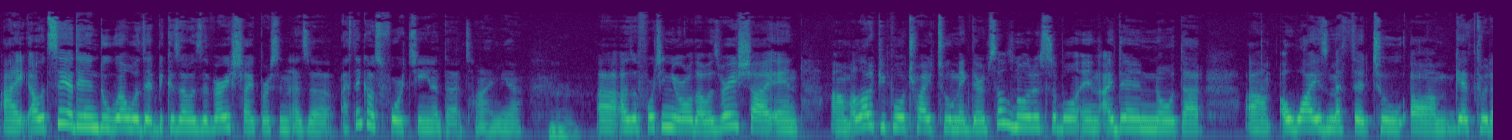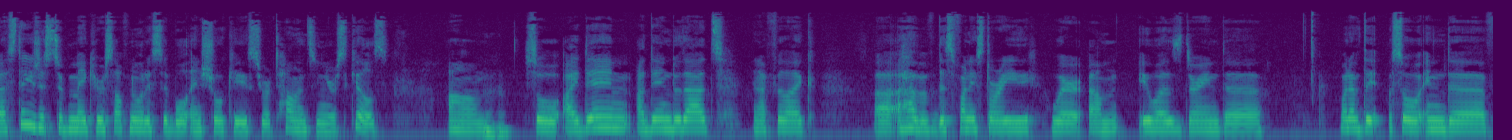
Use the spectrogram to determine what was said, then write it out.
I, I would say I didn't do well with it because I was a very shy person. As a, I think I was 14 at that time. Yeah, uh, as a 14 year old, I was very shy, and um, a lot of people try to make themselves noticeable, and I didn't know that. Um, a wise method to um, get through that stage is to make yourself noticeable and showcase your talents and your skills. Um, So I didn't, I didn't do that, and I feel like uh, I have this funny story where um, it was during the one of the so in the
